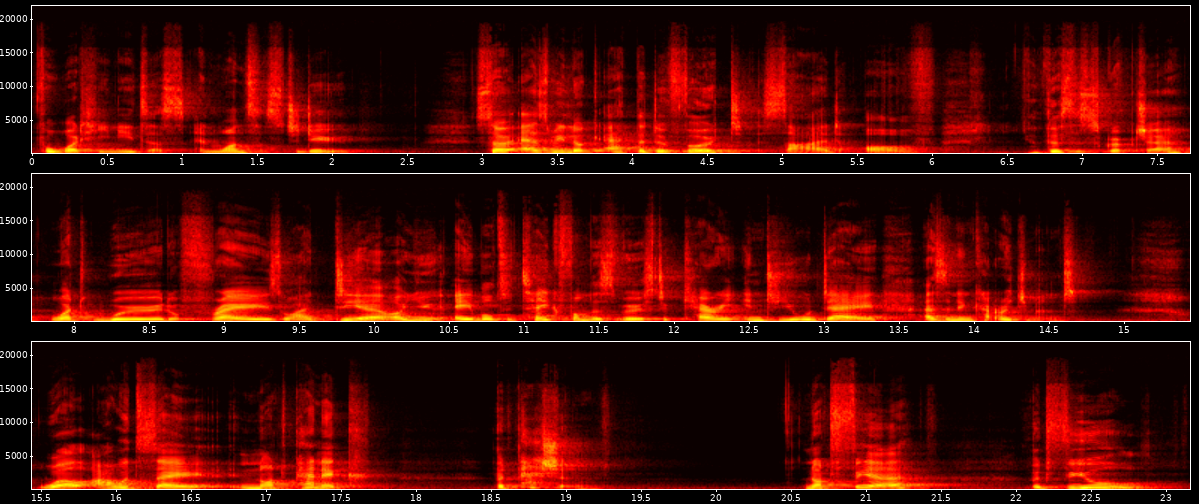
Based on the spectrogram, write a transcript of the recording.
for what He needs us and wants us to do. So as we look at the devote side of this scripture, what word or phrase or idea are you able to take from this verse to carry into your day as an encouragement? Well, I would say not panic, but passion. Not fear, but fuel.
